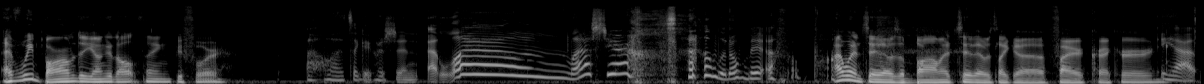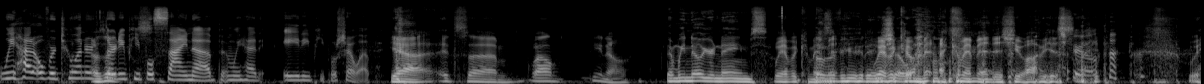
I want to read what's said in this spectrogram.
have we bombed a young adult thing before? oh that's a good question At, um, last year was that a little bit of a bomb I wouldn't say that was a bomb. I'd say that was like a firecracker. yeah we had over 230 people sign up and we had 80 people show up Yeah, it's um. Well, you know, And we know your names. we have a commitment. of you who didn't we have a, show commi- a commitment issue, obviously. true we,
